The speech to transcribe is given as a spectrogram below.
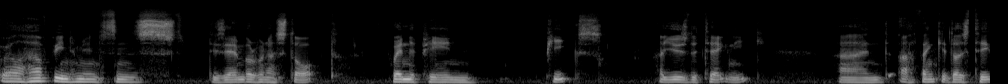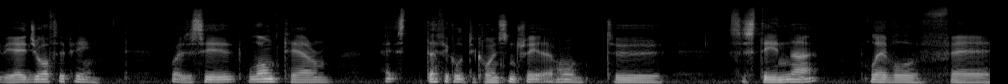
Well, I have been, I mean, since December when I stopped. When the pain peaks, I use the technique, and I think it does take the edge off the pain. But as I say, long term, it's difficult to concentrate at home to sustain that level of uh,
